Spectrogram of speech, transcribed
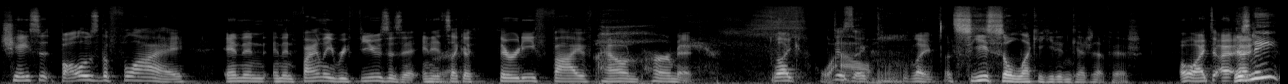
chases, follows the fly, and then and then finally refuses it. And it's like a 35 pound permit. Like just like like He's so lucky he didn't catch that fish. oh I, I Isn't I- he?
